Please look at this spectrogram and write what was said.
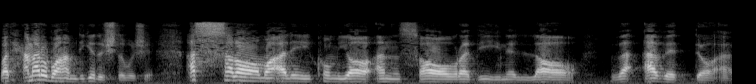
باید همه رو با هم دیگه داشته باشه. السلام علیکم یا انصار دین الله و اوداع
